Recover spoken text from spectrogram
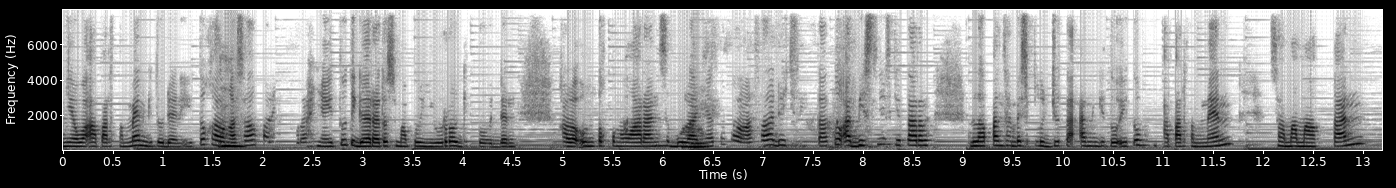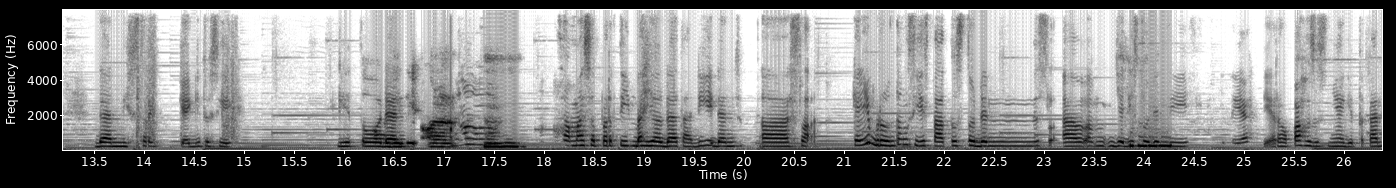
nyewa apartemen gitu dan itu kalau nggak hmm. salah paling murahnya itu 350 euro gitu. Dan kalau untuk pengeluaran sebulannya hmm. tuh kalau nggak salah dia cerita tuh habisnya sekitar 8 sampai 10 jutaan gitu. Itu apartemen sama makan dan listrik kayak gitu sih. Gitu oh, dan jadi, uh, sama seperti Mbak Hilda tadi dan uh, kayaknya beruntung sih status student uh, menjadi student di gitu ya di Eropa khususnya gitu kan.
